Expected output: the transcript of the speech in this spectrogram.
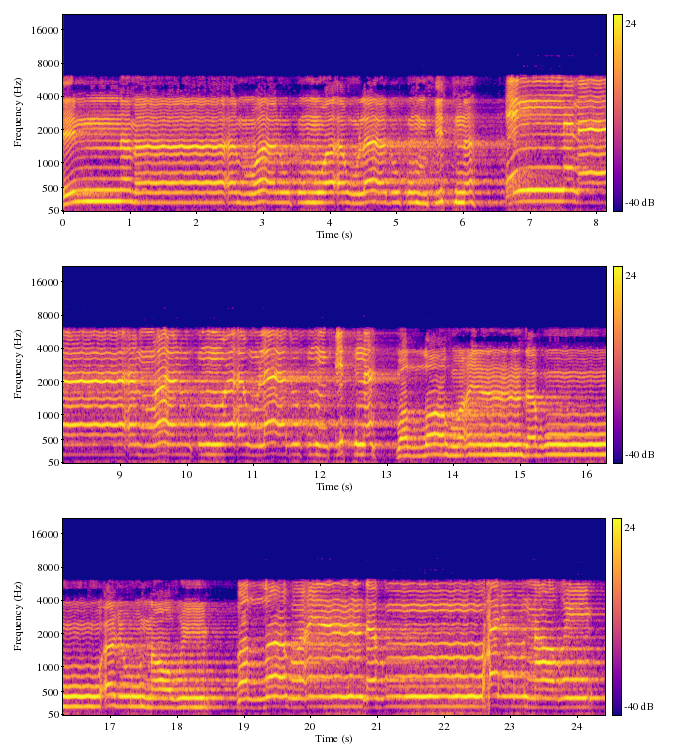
إِنَّمَا أَمْوَالُكُمْ وَأَوْلَادُكُمْ فِتْنَةٌ ۚ. وَاللَّهُ عِندَهُ أَجْرٌ عَظِيمٌ.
